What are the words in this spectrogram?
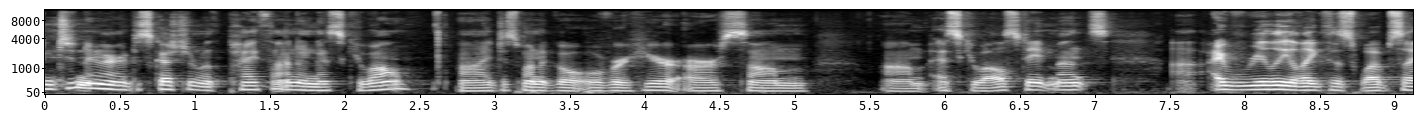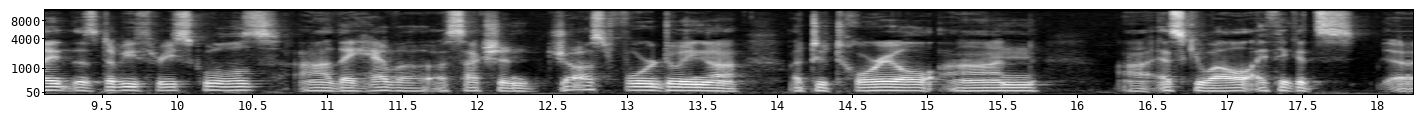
Continuing our discussion with Python and SQL, uh, I just want to go over here are some um, SQL statements. Uh, I really like this website, this W3 Schools. Uh, they have a, a, section just for doing a, a tutorial on uh, SQL. I think it's uh,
